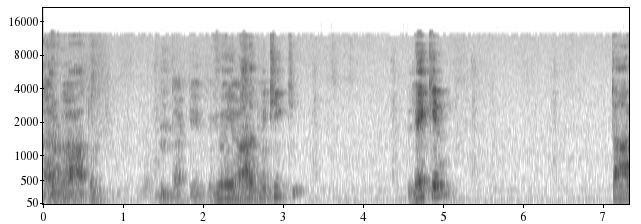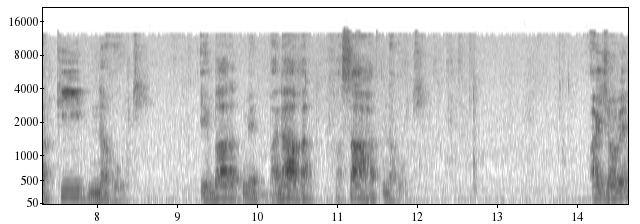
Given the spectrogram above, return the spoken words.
अरबात ताकीद यूँ इबारत भी ठीक थी? लेकिन ताकीद न होती इबारत में बलागत फसाहत न होती। आई में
